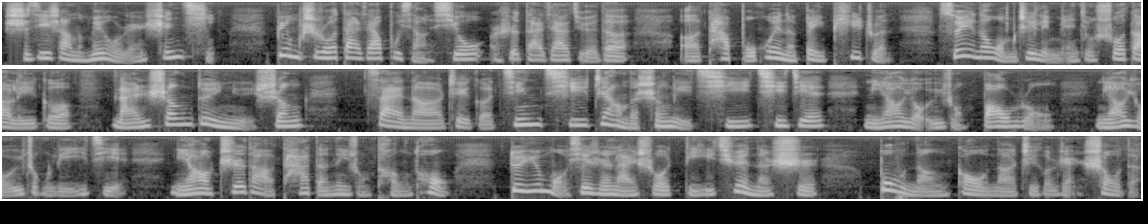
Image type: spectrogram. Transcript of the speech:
实际上呢没有人申请，并不是说大家不想休，而是大家觉得呃他不会呢被批准。所以呢，我们这里面就说到了一个男生对女生在呢这个经期这样的生理期期间，你要有一种包容，你要有一种理解，你要知道他的那种疼痛。对于某些人来说，的确呢是。不能够呢，这个忍受的，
